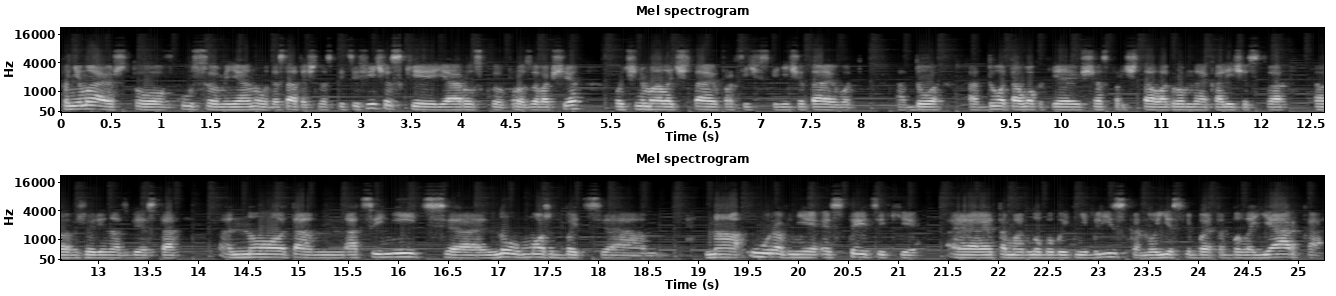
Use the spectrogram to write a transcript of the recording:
Понимаю, что вкусы у меня ну, достаточно специфические. Я русскую прозу вообще очень мало читаю, практически не читаю. Вот до, до того, как я ее сейчас прочитал огромное количество э, в жюри Нацбеста но там оценить, э, ну, может быть, э, на уровне эстетики э, это могло бы быть не близко, но если бы это было ярко,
